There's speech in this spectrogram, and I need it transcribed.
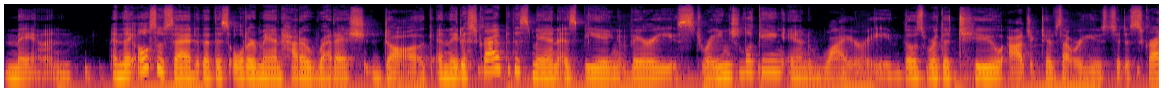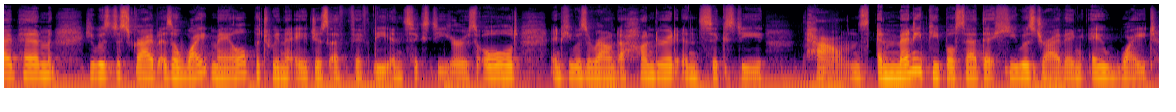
man. And they also said that this older man had a reddish dog, and they described this man as being very strange looking and wiry. Those were the two adjectives that were used to describe him. He was described as a white male between the ages of 50 and 60 years old, and he was around 160 pounds. And many people said that he was driving a white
